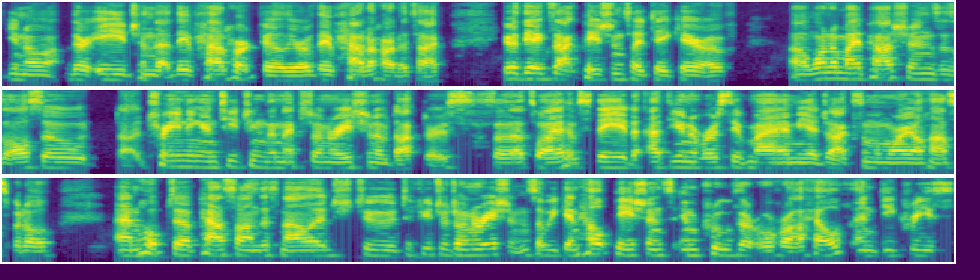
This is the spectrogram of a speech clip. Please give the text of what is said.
you know, their age and that they've had heart failure, they've had a heart attack. You're the exact patients I take care of. Uh, one of my passions is also uh, training and teaching the next generation of doctors. So that's why I have stayed at the University of Miami at Jackson Memorial Hospital and hope to pass on this knowledge to, to future generations so we can help patients improve their overall health and decrease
